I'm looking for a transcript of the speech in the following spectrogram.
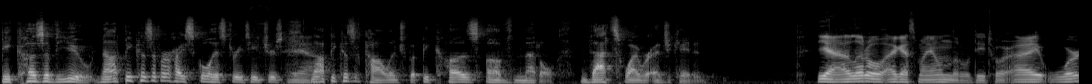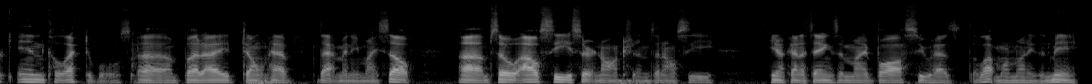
because of you, not because of our high school history teachers, Yeah. not because of college, but because of metal. That's why we're educated. Yeah, a little, I guess my own little detour. I work in collectibles, uh, but I don't have that many myself. Um, so I'll see certain auctions and I'll see, you know, kind of things. And my boss, who has a lot more money than me,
